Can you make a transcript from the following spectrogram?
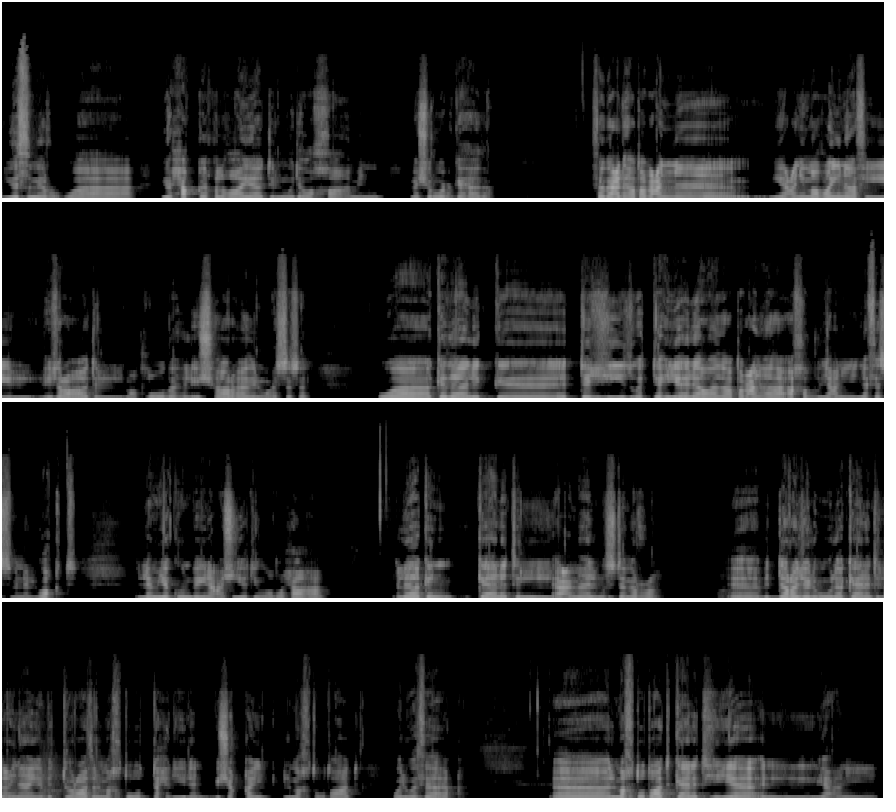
يثمر ويحقق الغايات المتوخاة من مشروع كهذا. فبعدها طبعا يعني مضينا في الإجراءات المطلوبة لاشهار هذه المؤسسة وكذلك التجهيز والتهيئة له وهذا طبعا هذا أخذ يعني نفس من الوقت لم يكن بين عشية وضحاها. لكن كانت الأعمال مستمرة بالدرجة الأولى كانت العناية بالتراث المخطوط تحديدا بشقيه المخطوطات والوثائق. المخطوطات كانت هي يعني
